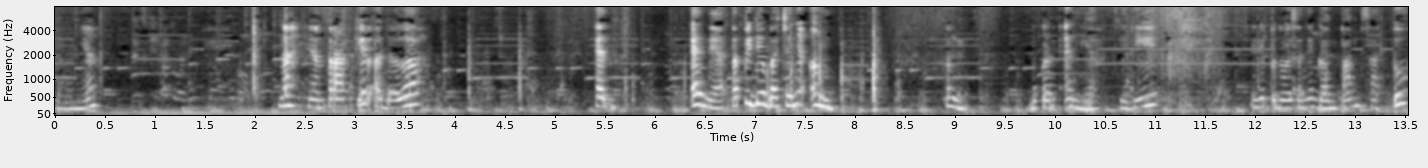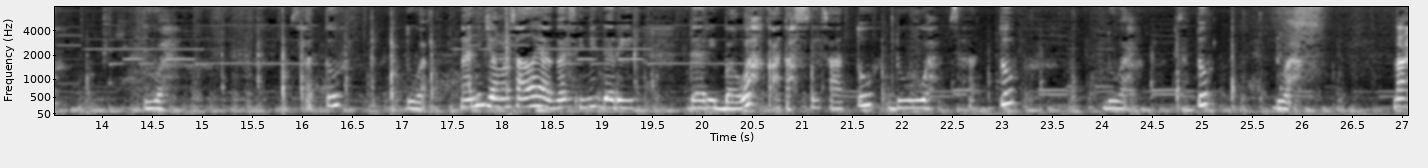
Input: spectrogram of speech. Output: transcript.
caranya nah yang terakhir adalah n n ya tapi dia bacanya eng. Eng bukan n ya. Jadi ini penulisannya gampang. Satu dua. Satu dua. Nah ini jangan salah ya guys. Ini dari dari bawah ke atas satu dua. Satu dua. Satu dua. Nah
